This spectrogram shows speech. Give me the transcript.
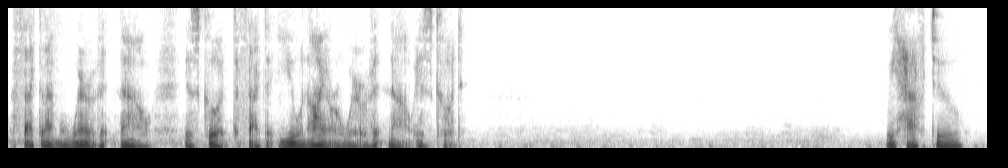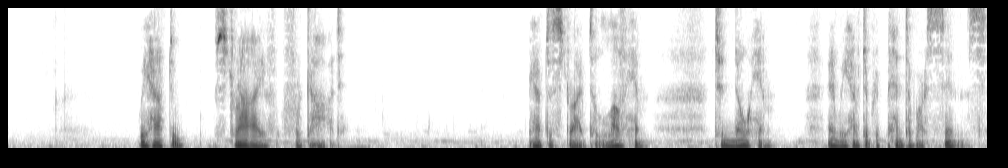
The fact that I'm aware of it now is good. The fact that you and I are aware of it now is good. We have to we have to strive for God. We have to strive to love Him, to know Him, and we have to repent of our sins.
